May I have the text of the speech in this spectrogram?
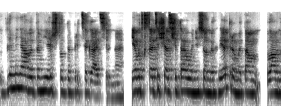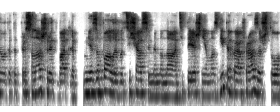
для меня в этом есть что-то притягательное. Я вот, кстати, сейчас читаю «Унесенных ветром», и там главный вот этот персонаж Ред Батлер. Мне запала вот сейчас именно на теперешние мозги такая фраза, что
